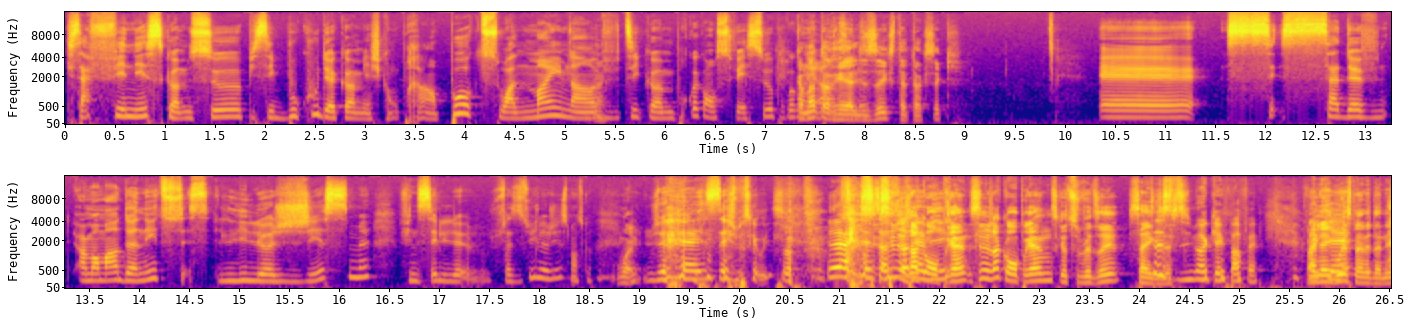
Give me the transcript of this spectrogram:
que ça finisse comme ça. Puis c'est beaucoup de comme, mais je comprends pas que tu sois de même dans Ouais. vie, tu sais, comme, pourquoi qu'on se fait ça, pourquoi Comment est tu as rendu là? réalisé que c'était toxique? Euh, c'est- ça dev... à un moment donné, tu... l'illogisme, finissez l'illo... Ça se dit illogisme, en tout cas? Ouais. Je, je pense que oui. Ça- Si, Ça si les gens comprennent, si les gens comprennent ce que tu veux dire, ça existe. Ok, parfait. Un Fait que- linguiste m'avait donné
